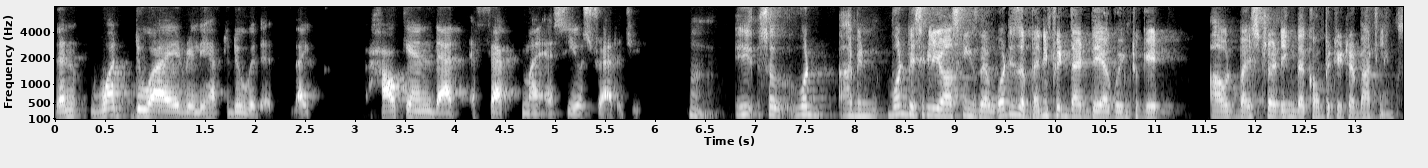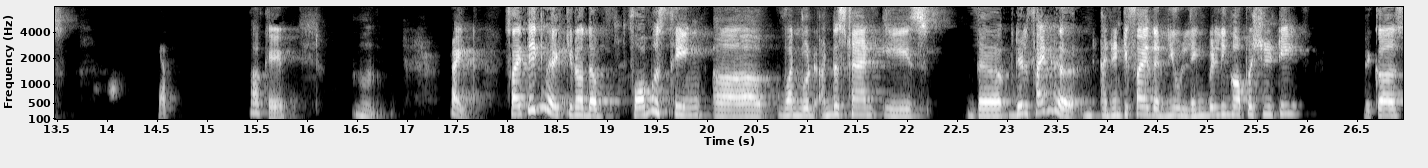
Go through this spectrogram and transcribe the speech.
then what do I really have to do with it? Like, how can that affect my SEO strategy? Hmm. So what I mean, what basically you're asking is that what is the benefit that they are going to get out by studying the competitor backlinks? Yep. Okay. Hmm. Right. So I think like you know the foremost thing uh, one would understand is the they'll find the identify the new link building opportunity because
